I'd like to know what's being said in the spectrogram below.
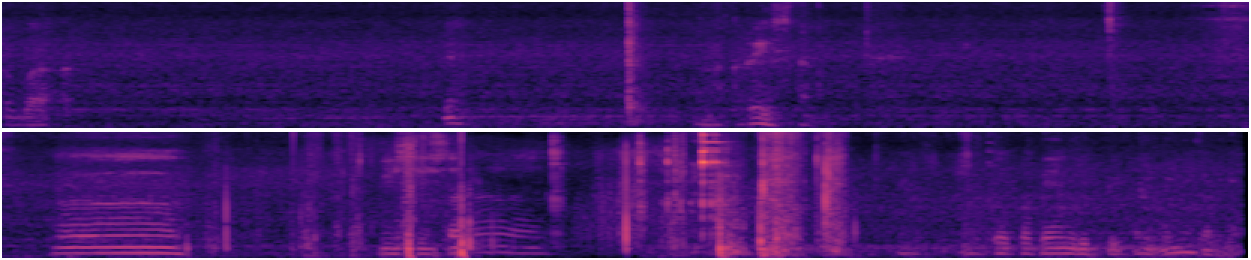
coba. Eh, malah keris tadi. Eh, bisa salah. Atau pakai yang VPN ini kali ya?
